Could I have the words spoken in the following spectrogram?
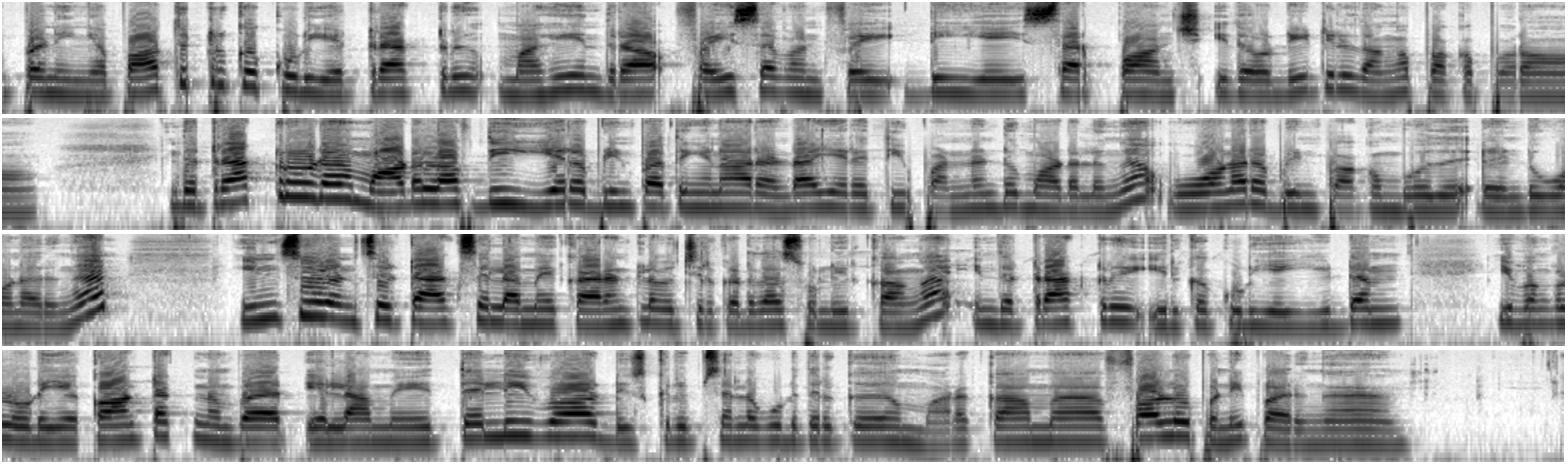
இப்போ நீங்கள் பார்த்துட்டு இருக்கக்கூடிய tractor Mahindra five seven five DA Sarpanch. இதோட டீட்டெயில் தாங்க பார்க்க போகிறோம் இந்த டிராக்டரோட மாடல் ஆஃப் தி இயர் அப்படின்னு பார்த்தீங்கன்னா ரெண்டாயிரத்தி பன்னெண்டு மாடலுங்க ஓனர் அப்படின்னு பார்க்கும்போது ரெண்டு ஓனருங்க இன்சூரன்ஸு டேக்ஸ் எல்லாமே கரண்ட்டில் வச்சுருக்கிறதா சொல்லியிருக்காங்க. இந்த டிராக்டர் இருக்கக்கூடிய இடம் இவங்களுடைய காண்டாக்ட் நம்பர் எல்லாமே தெளிவாக டிஸ்கிரிப்ஷனில் கொடுத்துருக்கு. மறக்காமல் ஃபாலோ பண்ணி பாருங்கள்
